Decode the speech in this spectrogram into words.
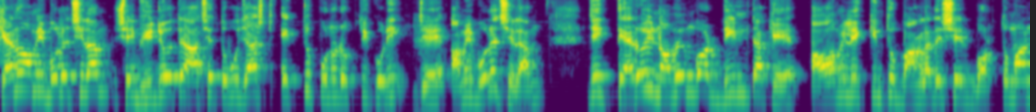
কেন আমি বলেছিলাম? সেই ভিডিওতে আছে, তবু জাস্ট একটু পুনরুক্তি করি যে আমি বলেছিলাম যে তেরোই নভেম্বর দিনটাকে আওয়ামী লীগ কিন্তু বাংলাদেশের বর্তমান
